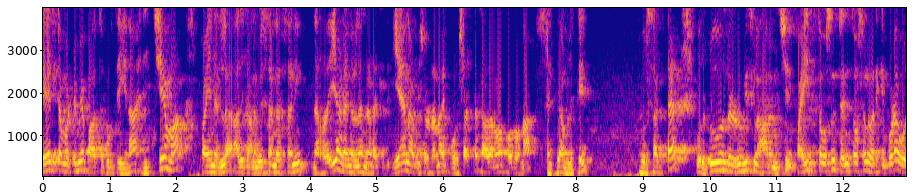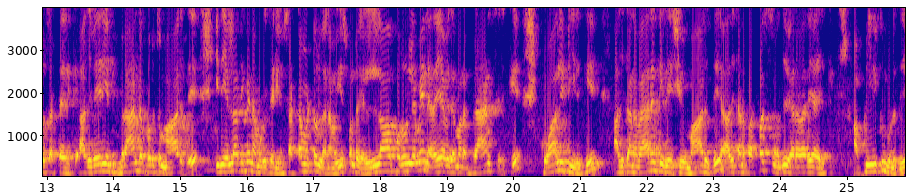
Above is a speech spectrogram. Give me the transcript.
ரேட்டை மட்டுமே பார்த்து கொடுத்தீங்கன்னா நிச்சயமா ஃபைனல்ல அதுக்கான மிஸ் அண்டர்ஸ்டாண்டிங் நிறைய இடங்கள்ல நடக்குது. ஏன் அப்படி சொல்றேன்னா இப்போ ஒரு சட்ட சாதாரணமா போடுறோம்னா எக்ஸாம்பிளுக்கு ஒரு சட்டை ஒரு டூ ஹண்ட்ரட் ருபீஸ்ல ஆரம்பிச்சு ஃபைவ் தௌசண்ட் டென் தௌசண்ட் வரைக்கும் கூட ஒரு சட்டை இருக்கு. அது வேரியன்ட் பிராண்டை பொறுத்து மாறுது. இது எல்லாத்துக்குமே நமக்கு தெரியும். சட்டை மட்டும் இல்லை நம்ம யூஸ் பண்ற எல்லா பொருள்லையுமே நிறைய விதமான பிராண்ட்ஸ் இருக்கு குவாலிட்டி இருக்கு. அதுக்கான வேரண்டி ரேஷியோ மாறுது. அதுக்கான பர்பஸ் வந்து வேற வேறையா இருக்கு. அப்படி இருக்கும் பொழுது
